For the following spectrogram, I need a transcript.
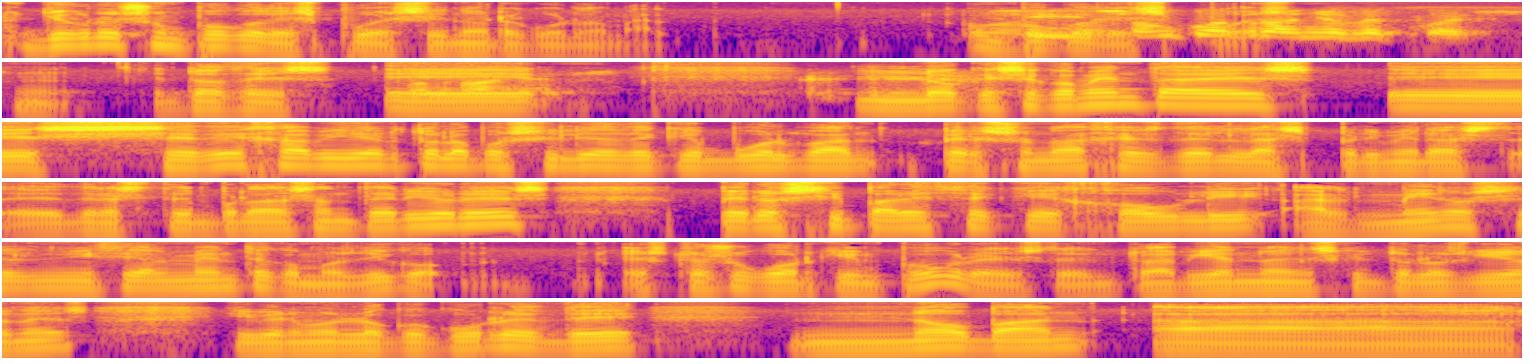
Yo creo que es un poco después, si no recuerdo mal. Un poco son cuatro años después. Mm. Entonces, eh, lo que se comenta es, eh, se deja abierto la posibilidad de que vuelvan personajes de las primeras, eh, de las temporadas anteriores, pero sí parece que Howley, al menos inicialmente, como os digo, esto es un work in progress, todavía no han escrito los guiones y veremos lo que ocurre, de no van a,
